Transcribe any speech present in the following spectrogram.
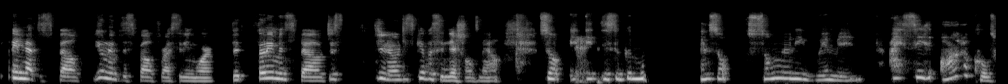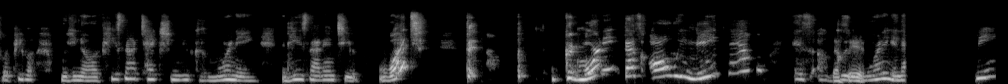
You don't even have to spell. You don't have to spell for us anymore. Don't even spell. Just you know, just give us initials now. So it, it's a good. Morning. And so, so many women, I see articles where people, well, you know, if he's not texting you good morning, and he's not into you. What? The, good morning? That's all we need now? Is a That's good it. morning and me.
